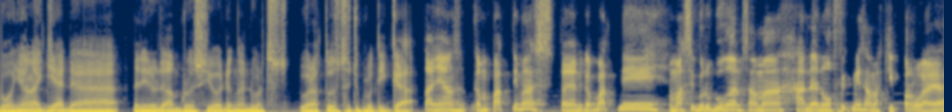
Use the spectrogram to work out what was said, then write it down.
bawahnya lagi ada Danilo D'Ambrosio dengan 200 273 tanyaan keempat nih mas. Tanyaan keempat nih. Masih berhubungan sama Handanovic nih sama kiper lah ya.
